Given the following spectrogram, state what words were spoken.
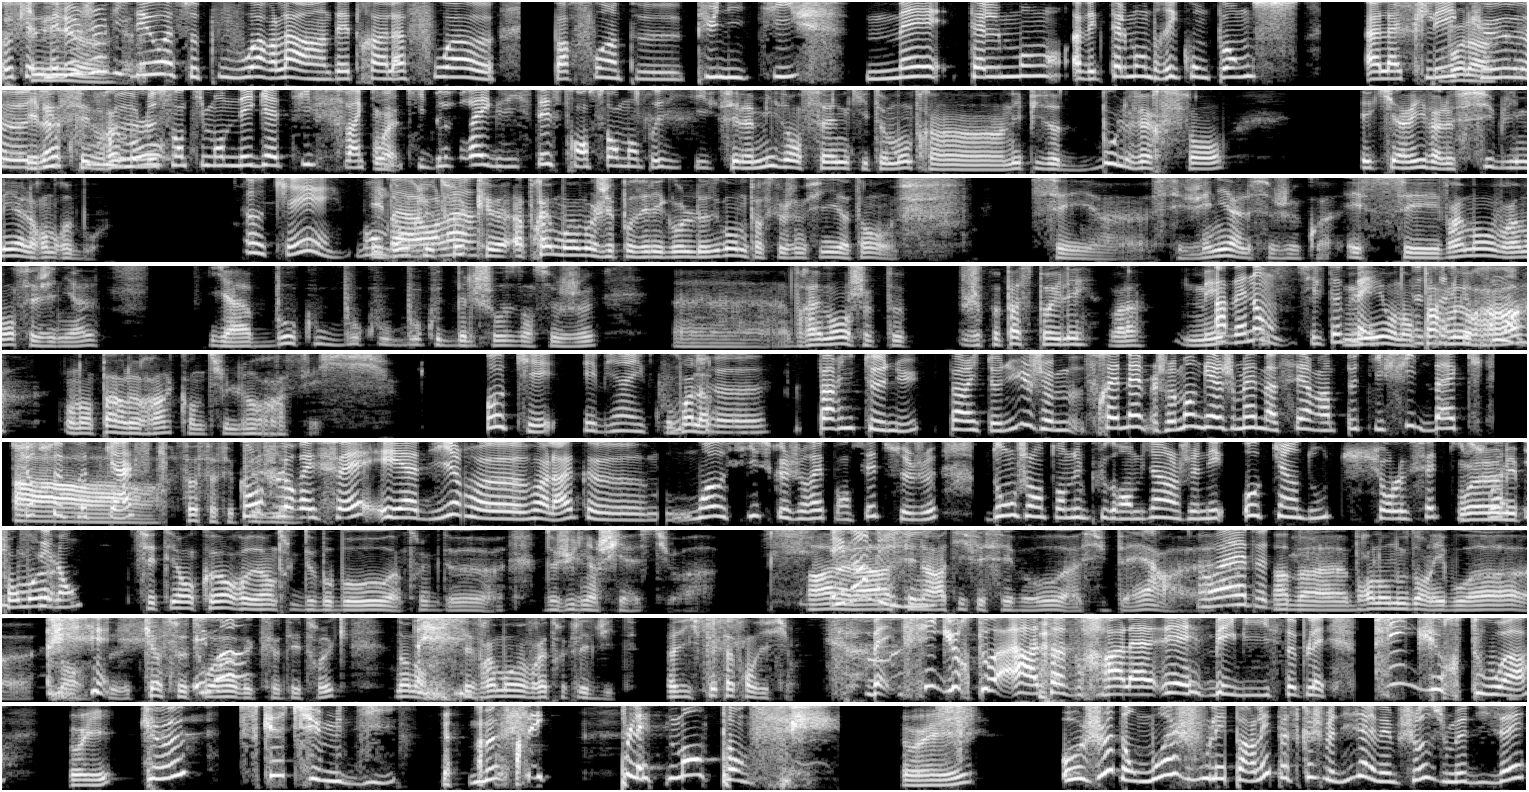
Ok, mais le euh, jeu vidéo a ce pouvoir-là hein, d'être à la fois euh, parfois un peu punitif, mais tellement avec tellement de récompenses à la clé Voilà. que euh, Et là, c'est coup, vraiment- le sentiment négatif qui, Ouais. qui devrait exister se transforme en positif. C'est la mise en scène qui te montre un épisode bouleversant et qui arrive à le sublimer, à le rendre beau. Ok, bon et bah donc le là, truc, euh, après moi, moi j'ai posé les goals deux secondes parce que je me suis dit, attends, c'est euh, c'est génial ce jeu quoi. Et c'est vraiment, vraiment, c'est génial. Il y a beaucoup, beaucoup, beaucoup de belles choses dans ce jeu. Euh, vraiment, je peux, je peux pas spoiler, voilà. Mais ah ben non, s'il te plaît. Mais on en ne parlera, on en parlera quand tu l'auras fait. Ok, eh bien écoute, Voilà. euh, pari tenu, pari tenu, je me ferai même, je m'engage même à faire un petit feedback sur Ah, ce podcast Ça, ça fait quand je l'aurai fait et à dire euh, voilà que moi aussi ce que j'aurais pensé de ce jeu dont j'ai entendu le plus grand bien je n'ai aucun doute sur le fait qu'il Ouais, soit mais pour moi, excellent C'était encore euh, un truc de bobo, un truc de, de Julien Chies, tu vois. Ah Eh là ben, là, c'est narratif et c'est beau, ah, super. euh, ouais peut- Ah bah, branlons-nous dans les bois. euh, non, euh, casse-toi ben. avec tes trucs. Non, non, c'est vraiment un vrai truc legit. Vas-y, fais ta transition. ben, figure-toi ah attends ah, là, eh, baby s'il te plaît figure-toi Oui. que ce que tu me dis me fait complètement penser Oui. au jeu dont moi je voulais parler parce que je me disais la même chose. Je me disais,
